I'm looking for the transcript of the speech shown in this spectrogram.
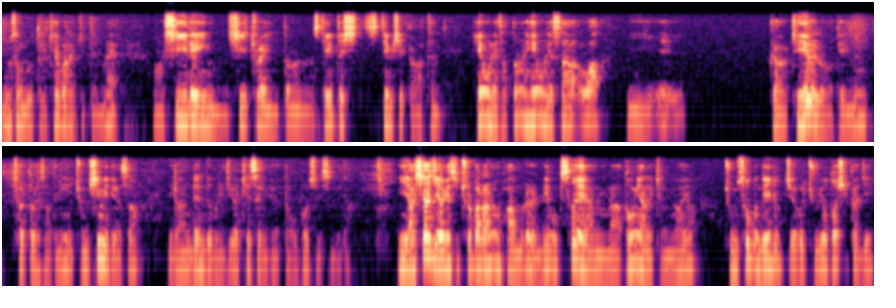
운송 루트를 개발했기 때문에 어, Sea-Land, Seatrain 또는 States Steamship과 같은 해운회사 또는 해운회사와 이 그 계열로 되어 있는 철도 회사 등이 중심이 되어서 이러한 land bridge가 개설이 되었다고 볼 수 있습니다. 이 아시아 지역에서 출발하는 화물을 미국 서해안이나 동해안을 경유하여 중서부 내륙 지역의 주요 도시까지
